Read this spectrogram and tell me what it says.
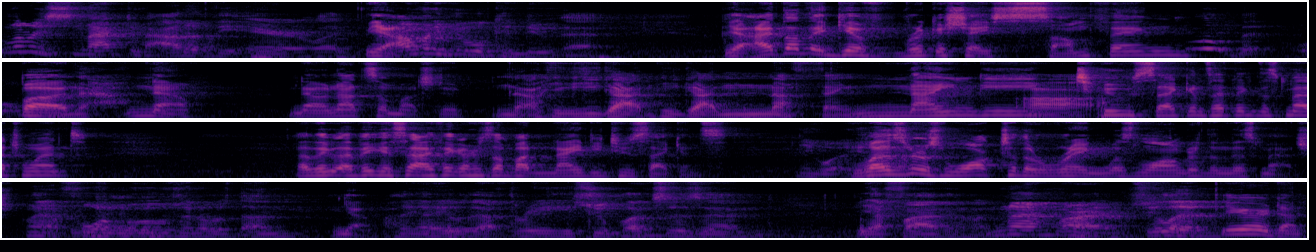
Literally smacked him out of the air. Like, Yeah. how many people can do that? Yeah, I thought they'd give Ricochet something, A little bit. A little but No. no, no, not so much, dude. no, he, he got he got nothing. Ninety-two Ah. seconds, I think this match went. I think I think it's, I think I heard something about ninety-two seconds. Bit. He, what, Lesnar's walk to the ring was longer than this match. like, four moves and it was done. Yeah. I think I think it was got three suplexes and yeah five and I'm like, nah, all right, see you later. You're done.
